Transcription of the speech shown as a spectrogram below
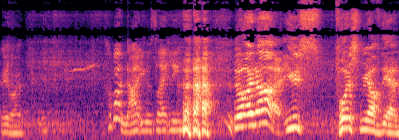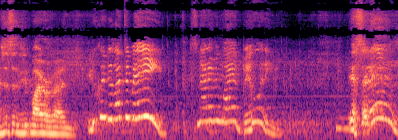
There you are. How about not use lightning? no, why not? You pushed me off the edge. This is my revenge. You can do that to me. It's not even my ability. Yes, it is.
